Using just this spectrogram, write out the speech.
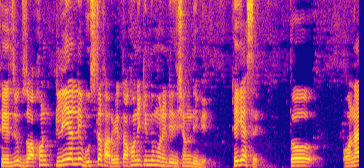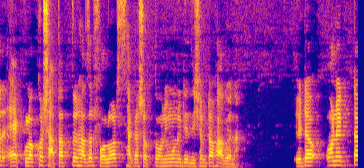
ফেসবুক যখন ক্লিয়ারলি বুঝতে পারবে, তখনই কিন্তু মনিটাইজেশন দিবে। ঠিক আছে? তো ওনার এক লক্ষ সাতাত্তর হাজার ফলোয়ার্স থাকা সত্ত্বেও উনি মনিটাইজেশনটা পাবে না। এটা অনেকটা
